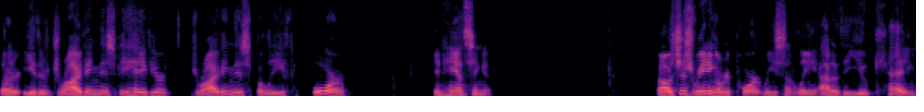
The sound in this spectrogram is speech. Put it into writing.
that are either driving this behavior, driving this belief, or enhancing it? Now, I was just reading a report recently out of the UK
